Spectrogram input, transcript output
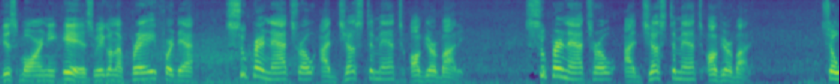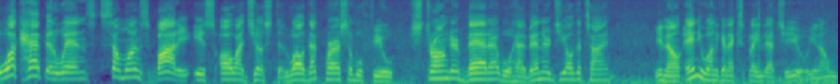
this morning is we're gonna pray for the supernatural adjustment of your body supernatural adjustment of your body. So what happens when someone's body is all adjusted? Well, that person will feel stronger, better, will have energy all the time. You know, anyone can explain that to you. You know,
